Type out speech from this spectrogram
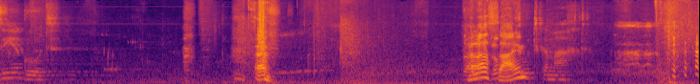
Sehr gut. Ähm. Kann das sein? Gut gemacht.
